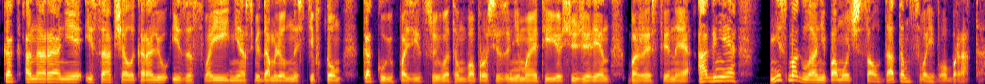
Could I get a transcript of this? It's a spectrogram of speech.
как она ранее и сообщала королю из-за своей неосведомленности в том, какую позицию в этом вопросе занимает ее сюзерен, божественная Агния, не смогла не помочь солдатам своего брата.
